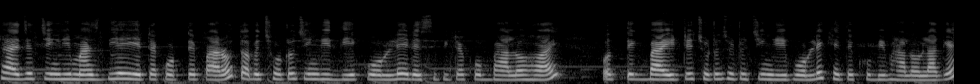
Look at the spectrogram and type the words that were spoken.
সাইজের চিংড়ি মাছ দিয়ে এটা করতে পারো, তবে ছোট চিংড়ি দিয়ে করলে রেসিপিটা খুব ভালো হয়। প্রত্যেক বাইটে ছোট ছোট চিংড়ি পড়লে খেতে খুবই ভালো লাগে।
